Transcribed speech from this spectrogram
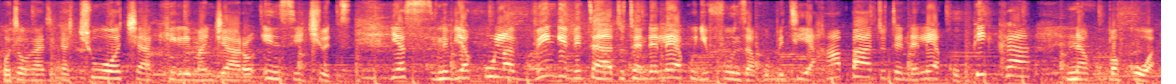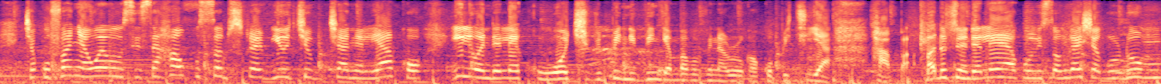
kutoka katika chuo cha Kilimanjaro Institute. Yes, ni vyakula vingi vita tutaendelea kujifunza kupitia hapa, tutaendelea kupika na kupakua. Cha kufanya wewe usisahau kusubscribe YouTube channel yako ili uendelee kuwatch vipindi vingi ambavyo vinaruka kupitia hapa. Bado tunaendelea kulisongesha gurudumu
